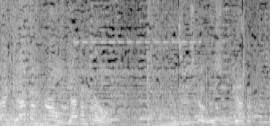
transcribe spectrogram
I gap and pearl? Gap and pearl. Should just go. We should and...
